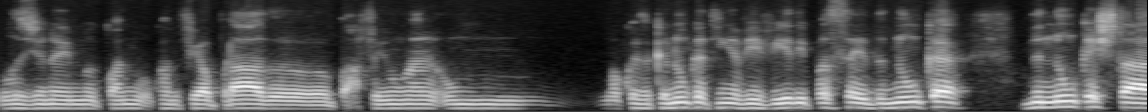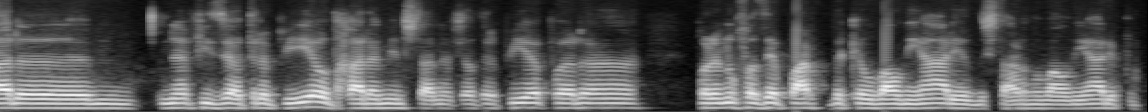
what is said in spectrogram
lesionei-me quando, quando fui operado, pá, foi um, um, uma coisa que eu nunca tinha vivido e passei de nunca, de nunca estar uh, na fisioterapia, ou de raramente estar na fisioterapia, para, para não fazer parte daquele balneário, de estar no balneário, porque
